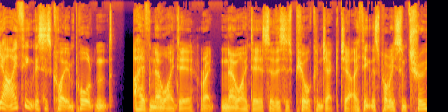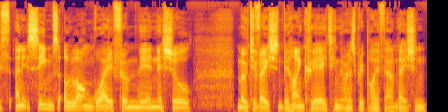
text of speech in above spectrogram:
Yeah, I think this is quite important. I have no idea, right? No idea. So this is pure conjecture. I think there's probably some truth, and it seems a long way from the initial motivation behind creating the Raspberry Pi Foundation.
